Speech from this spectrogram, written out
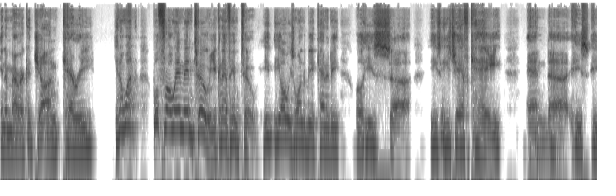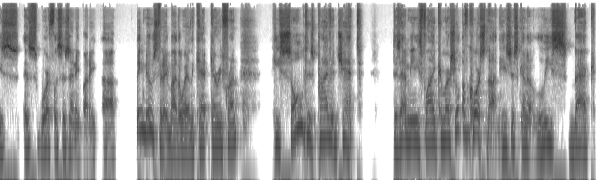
in America, John Kerry. You know what? We'll throw him in too. You can have him too. He, he always wanted to be a Kennedy. Well, he's uh, he's he's JFK, and uh, he's he's as worthless as anybody. Uh, big news today, by the way, on the Kerry front. He sold his private jet. Does that mean he's flying commercial? Of course not. He's just going to lease back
